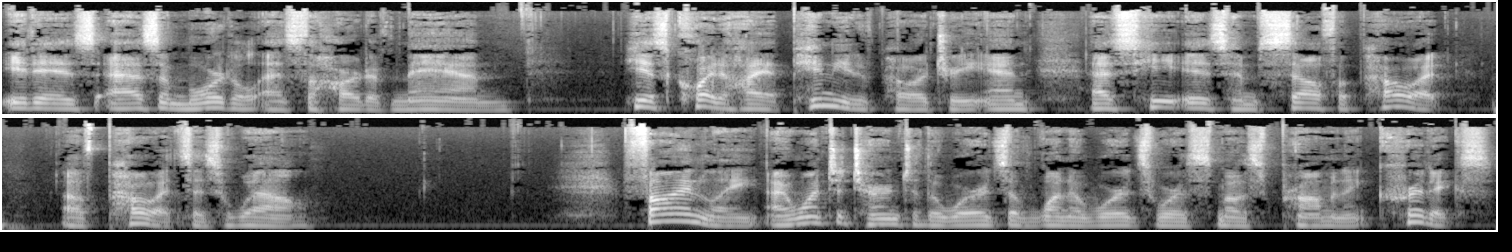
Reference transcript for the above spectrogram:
It is as immortal as the heart of man. He has quite a high opinion of poetry, and as he is himself a poet, of poets as well. Finally, I want to turn to the words of one of Wordsworth's most prominent critics.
